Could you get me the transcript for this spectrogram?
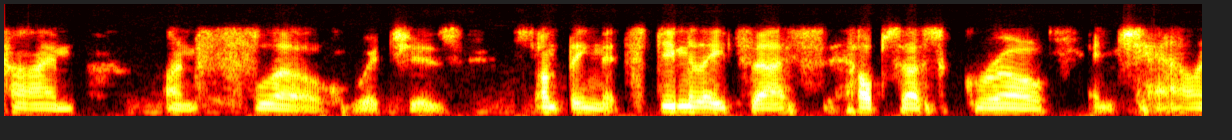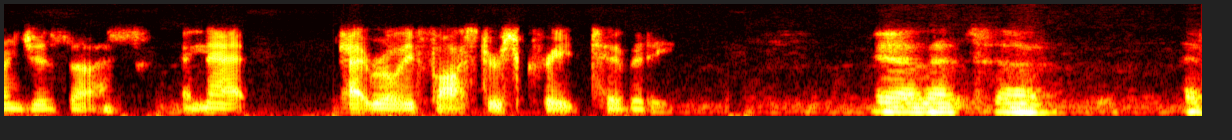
time on flow, which is something that stimulates us, helps us grow, and challenges us, and that that really fosters creativity. Yeah, that's uh, that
